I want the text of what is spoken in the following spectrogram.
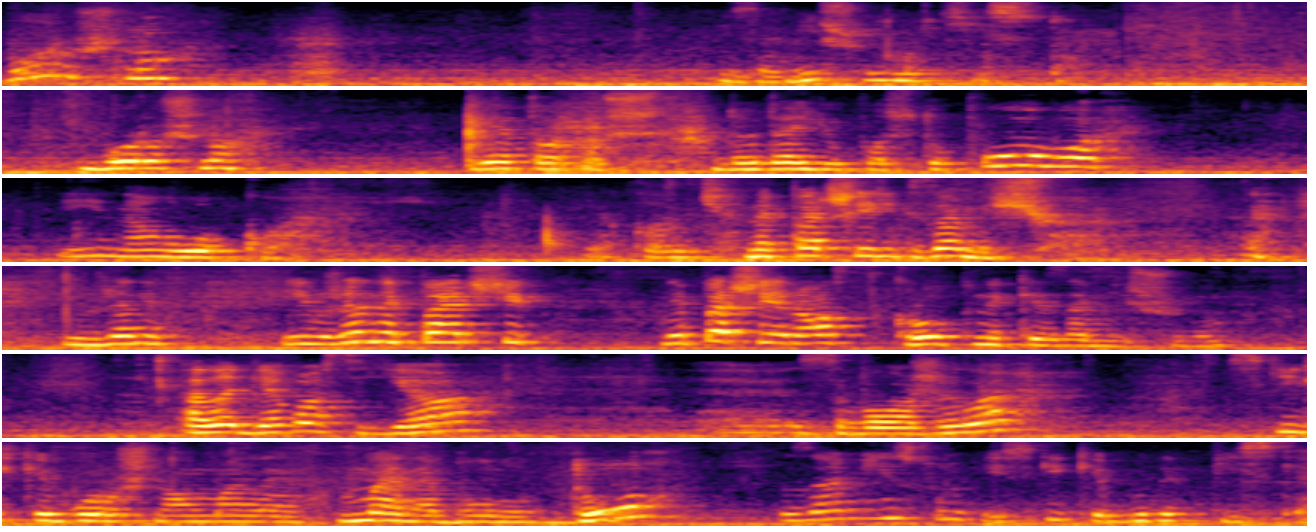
борошно і замішуємо тісто. Борошно я також додаю поступово і на око. Як кажуть, не перший рік заміщу. І вже не, і вже не, перші, не перший раз кропники замішую. Але для вас я е, зважила, скільки борошна в мене, в мене було до замісу і скільки буде після.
